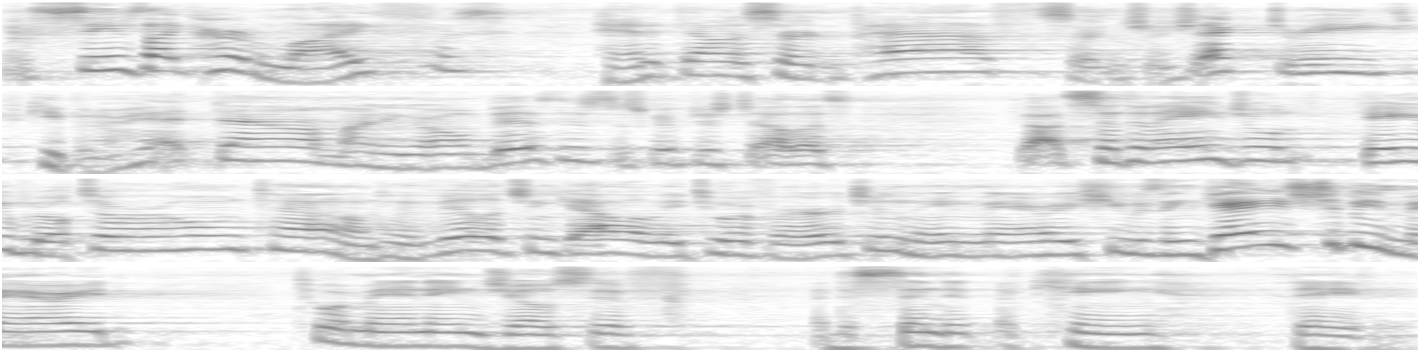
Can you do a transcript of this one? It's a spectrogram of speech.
It seems like her life was headed down a certain path, certain trajectory, keeping her head down, minding her own business. The scriptures tell us God sent an angel, Gabriel, to her hometown, to the village in Galilee, to a virgin named Mary. She was engaged to be married to a man named Joseph, a descendant of King David.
